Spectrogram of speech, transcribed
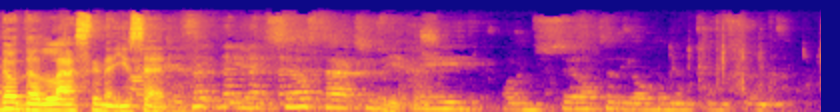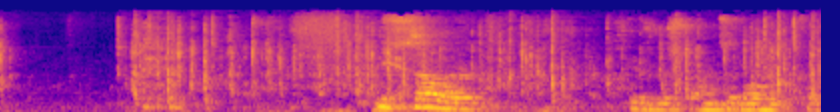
The, the last thing that you said. That the sales tax is Yes. paid on sale to the ultimate consumer. The Yes. seller is responsible for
